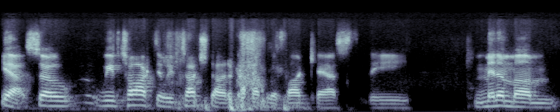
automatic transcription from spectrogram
Yeah, so we've talked and we've touched on in a couple of podcasts the minimum,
